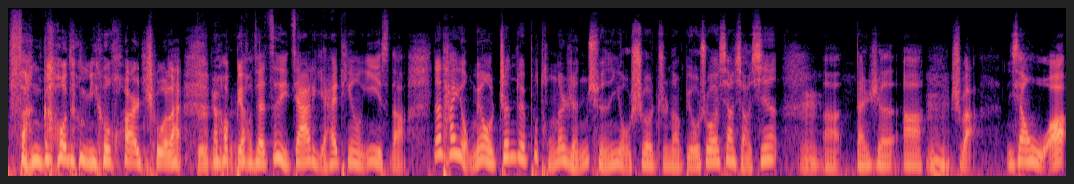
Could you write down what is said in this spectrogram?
梵高的名画出来，对对然后裱在自己家里，还挺有意思的。那它有没有针对不同的人群有设置呢？比如说像小新嗯啊、单身啊，嗯，是吧？你像我，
